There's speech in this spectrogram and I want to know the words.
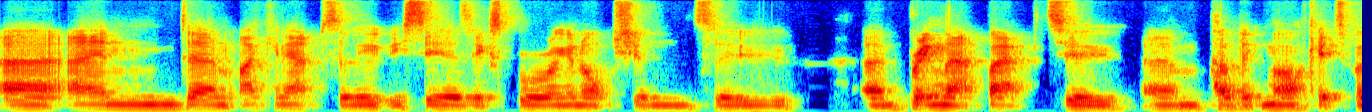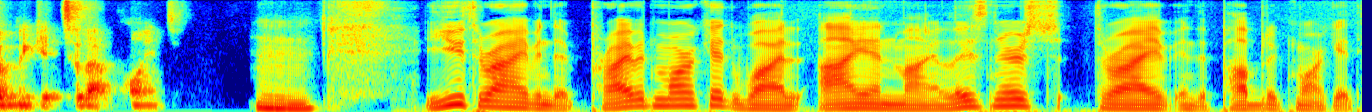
uh, and um, I can absolutely see us exploring an option to uh, bring that back to um, public markets when we get to that point. Mm. You thrive in the private market while I and my listeners thrive in the public market.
